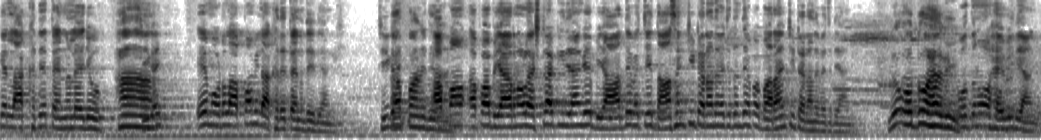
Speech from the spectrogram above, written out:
ਕਿ ਲੱਖ ਦੇ ਤਿੰਨ ਲੈ ਜਾਓ। ਹਾਂ। ਠੀਕ ਹੈ ਜੀ। ਇਹ ਮਾਡਲ ਆਪਾਂ ਵੀ ਲੱਖ ਦੇ ਤਿੰਨ ਦੇ ਦਿਆਂਗੇ। ਠੀਕ ਹੈ ਆਪਾਂ ਵੀ ਦੇ ਆਪਾਂ ਆਪਾਂ ਬਾਜ਼ਾਰ ਨਾਲੋਂ ਐਕਸਟਰਾ ਕੀ ਦਿਆਂਗੇ ਬਾਜ਼ਾਰ ਦੇ ਵਿੱਚ ਇਹ 10 ਇੰਚੀ ਟਾਇਰਾਂ ਦੇ ਵਿੱਚ ਦਿੰਦੇ ਆਪਾਂ 12 ਇੰਚੀ ਟਾਇਰਾਂ ਦੇ ਵਿੱਚ ਦਿਆਂਗੇ। ਵੀ ਉਦੋਂ ਹੈਵੀ ਉਦੋਂ ਹੈਵੀ ਦਿਆਂਗੇ।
